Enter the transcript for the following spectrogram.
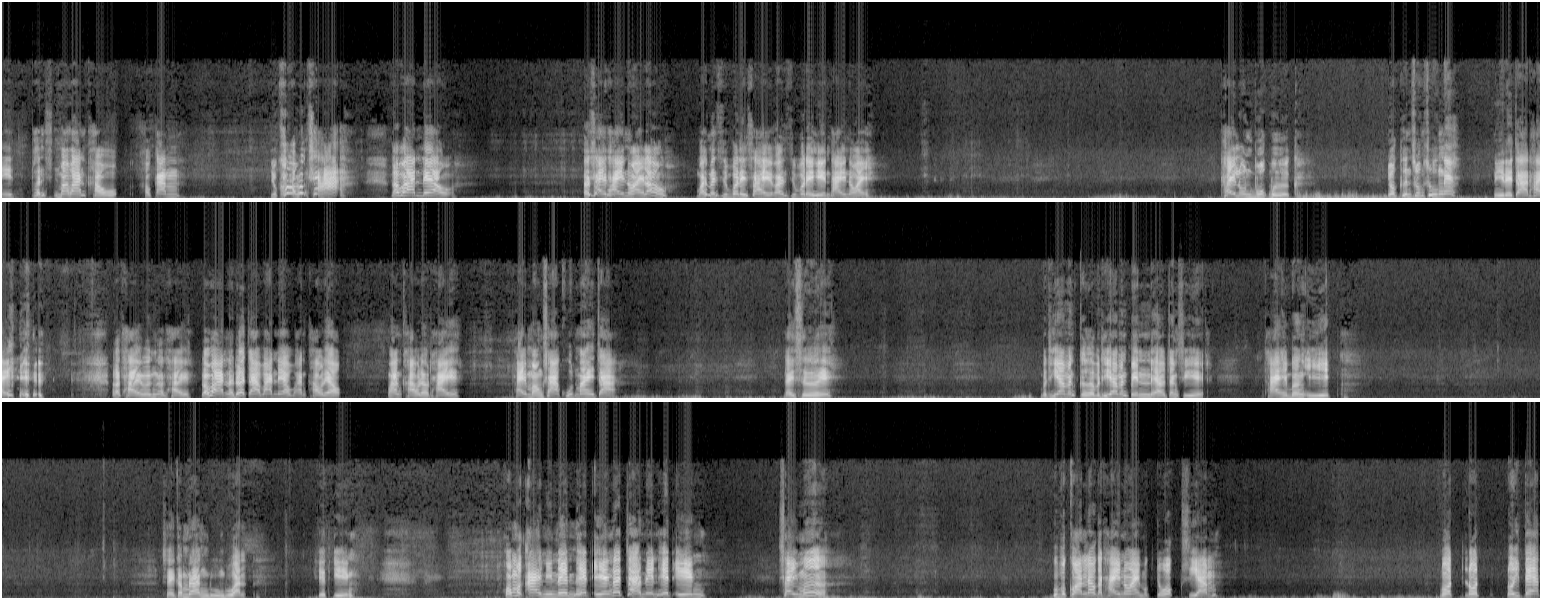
นี่เพิ่นมาบ้านเขาเขากำอยู่ขอบลูกช้าล้ววานเดียวแล้วใส่ไทยหน่อยแล้วว่ามันสิบ่ได้ใส่ว่ามันสิบ่ได้เห็นไทยหน่อยไทยรุ่นบุกเบิก ยกขึ้นสูงๆนะนี่เลยจ้าไทยแล้วไทยมึงก็ไทยแล้ววานเหรอเด้อจ้าวานแล้ววานเขาแล้ว วานเขาวแล้วไทยไทยมองช้าคุดไหมจ้าได้ซื้อบัดเทียมันเกิดบัดเทียมันเป็นแล้วจังสีไทยเบิ่งอีก ใส่กำลังดุงด้วนเฮ็ดเองของบักอ้ายนี่เน้นเฮ็ดเองนะจ้าเน้นเฮ็ดเอง ใส่มือ อุปกรณ์แล้วกระไทยน้อยมกจก เสียมรถรถรถแตก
